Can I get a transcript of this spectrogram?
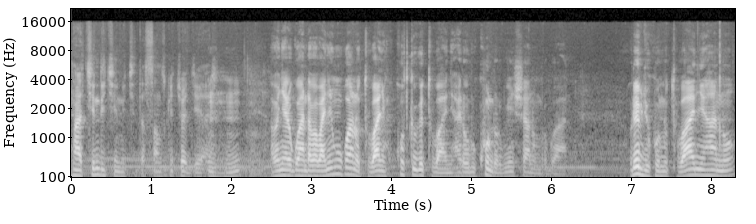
Nta kindi kintu kidasanzwe cyo gihari. Mhm. abanyarwanda babanye nk'uko hano tubanye kuko twebwe tubanye hari urukundo rwinshi hano mu rwanda. Urebye ukuntu tubanye hano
